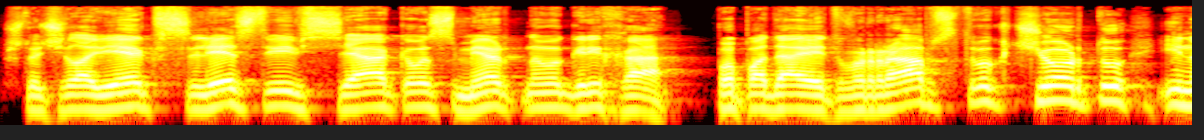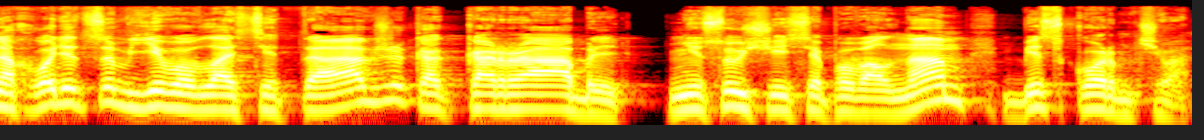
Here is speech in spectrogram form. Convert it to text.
что человек вследствие всякого смертного греха попадает в рабство к черту и находится в его власти так же, как корабль, несущийся по волнам бескормчиво.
